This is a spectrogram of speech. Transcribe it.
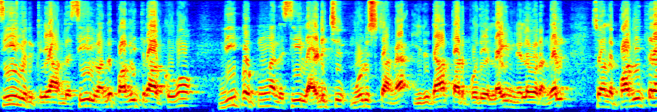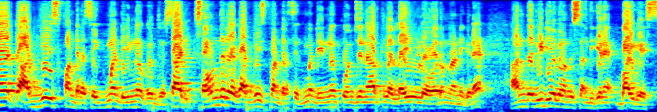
சீல் இருக்கு இல்லையா? அந்த சீல் வந்து பவித்ராவுக்கும் தீபக்கும் அந்த சீல் அடிச்சு முடிச்சிட்டாங்க. இதுதான் தற்போதைய லைவ் நிலவரங்கள். சோ அந்த பவித்ராக்கு அட்வைஸ் பண்ற செக்மெண்ட் இன்னும் கொஞ்சம் சாரி சௌந்தர்யாக்கு அட்வைஸ் பண்ற செக்மெண்ட் இன்னும் கொஞ்ச நேரத்துல லைவ்ல வரும்னு நினைக்கிறேன். அந்த வீடியோவில் வந்து சந்திக்கிறேன். பாய் கைஸ்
